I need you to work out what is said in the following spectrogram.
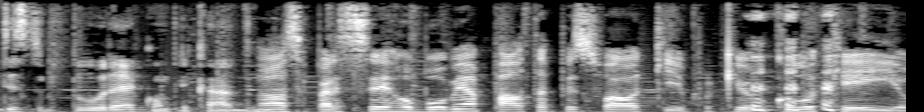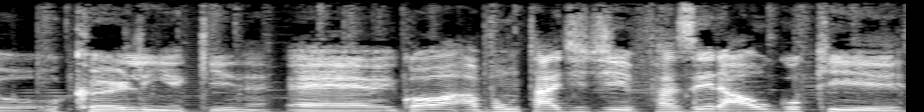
muita estrutura é complicado. Nossa, parece que você roubou minha pauta pessoal aqui, porque eu coloquei o, o curling aqui, né, é igual a vontade de fazer algo que,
